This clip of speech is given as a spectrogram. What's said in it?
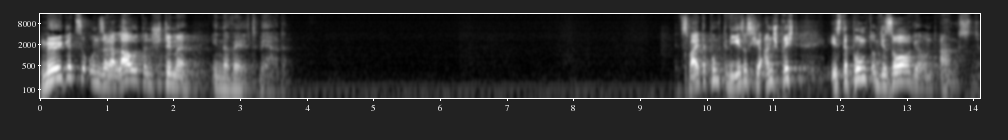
möge zu unserer lauten Stimme in der Welt werden. Der zweite Punkt, den Jesus hier anspricht, ist der Punkt um die Sorge und Angst.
